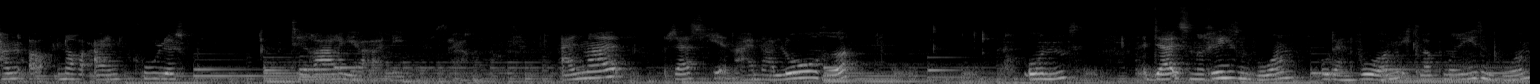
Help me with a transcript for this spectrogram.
Kann auch noch ein cooles Terraria-Erlebnis sagen. Einmal saß ich in einer Lore und da ist ein Riesenwurm oder ein Wurm, ich glaube ein Riesenwurm,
